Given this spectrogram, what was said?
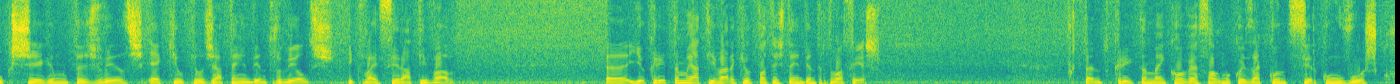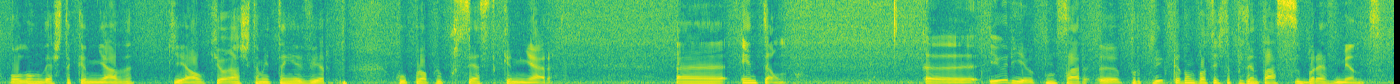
O que chega muitas vezes é aquilo que eles já têm dentro deles e que vai ser ativado. E eu queria também ativar aquilo que vocês têm dentro de vocês Portanto, queria também que houvesse alguma coisa a acontecer convosco ao longo desta caminhada, que é algo que eu acho que também tem a ver com o próprio processo de caminhar. Uh, então, uh, eu iria começar por pedir que cada um de vocês se apresentasse brevemente.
